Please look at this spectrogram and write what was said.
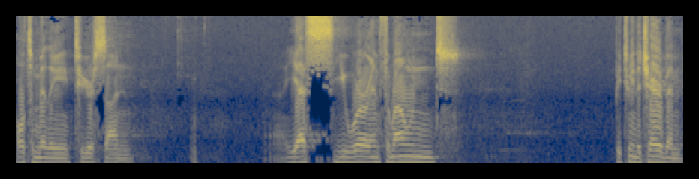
ultimately to your Son. Uh, yes, you were enthroned between the cherubim.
